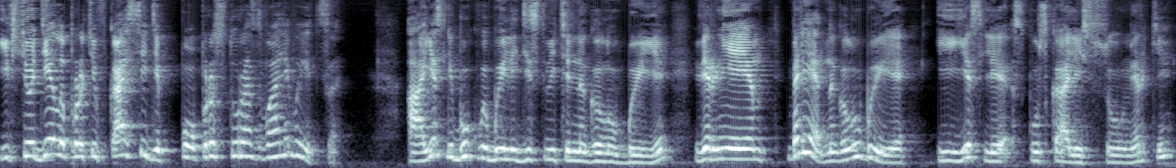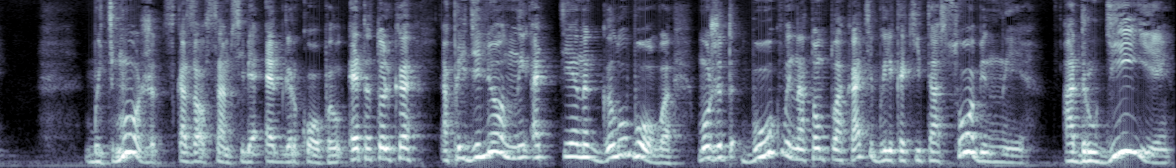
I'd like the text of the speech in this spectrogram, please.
и все дело против Кассиди попросту разваливается. А если буквы были действительно голубые, вернее, бледно-голубые – и если спускались сумерки... «Быть может», — сказал сам себе Эдгар Коппел, — «это только определенный оттенок голубого. Может, буквы на том плакате были какие-то особенные, а другие...»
